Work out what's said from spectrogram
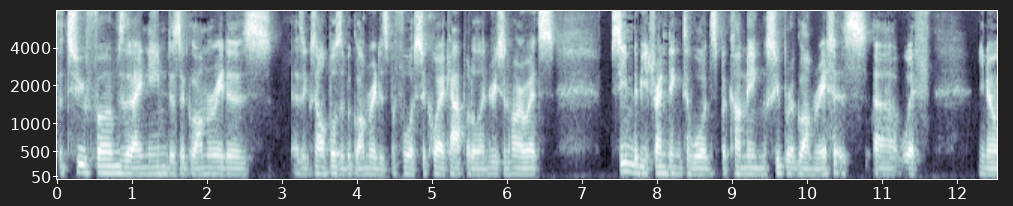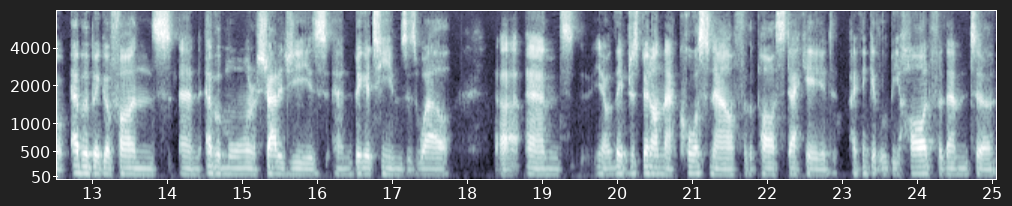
the two firms that I named as agglomerators, as examples of agglomerators before Sequoia Capital and Andreessen Horowitz, seem to be trending towards becoming super agglomerators uh, with you know ever bigger funds and ever more strategies and bigger teams as well. Uh, and you know they've just been on that course now for the past decade. I think it will be hard for them to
